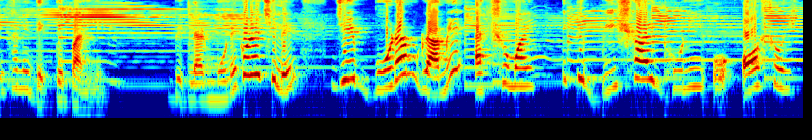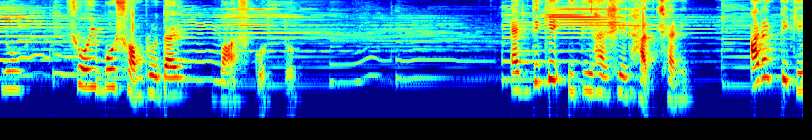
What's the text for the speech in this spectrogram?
এখানে দেখতে পাননি। বেগলার মনে করেছিলেন যে বোরাম গ্রামে একসময় একটি বিশাল ধনী ও অসহিষ্ণু শৈব সম্প্রদায় বাস করত। একদিকে ইতিহাসের হাতছানি আর একদিকে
